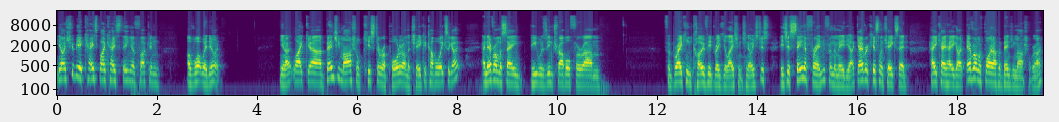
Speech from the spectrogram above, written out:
you know, it should be a case by case thing of fucking of what we're doing. You know, like uh, Benji Marshall kissed a reporter on the cheek a couple weeks ago, and everyone was saying he was in trouble for um for breaking COVID regulations. You know, he's just he's just seen a friend from the media, gave her a kiss on the cheek, said, "Hey, Kate, how you going?" Everyone was blowing up at Benji Marshall, right?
